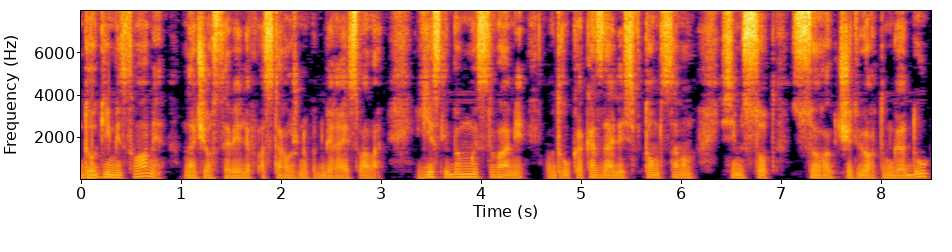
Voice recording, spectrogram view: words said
Другими словами, начал Савельев, осторожно подбирая слова, если бы мы с вами вдруг оказались в том самом 744 году,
